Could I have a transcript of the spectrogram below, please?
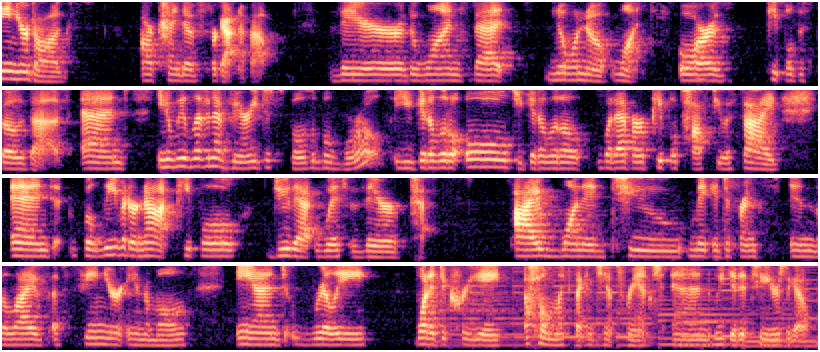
senior dogs are kind of forgotten about. They're the ones that no one know, wants or people dispose of. And, you know, we live in a very disposable world. You get a little old, you get a little whatever, people toss you aside. And believe it or not, people do that with their pets. I wanted to make a difference in the lives of senior animals and really wanted to create a home like Second Chance Ranch. And we did it two years ago.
